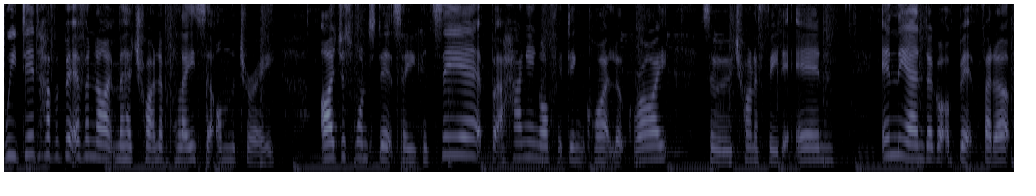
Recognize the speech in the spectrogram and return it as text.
We did have a bit of a nightmare trying to place it on the tree. I just wanted it so you could see it, but hanging off it didn't quite look right, so we were trying to feed it in. In the end, I got a bit fed up,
